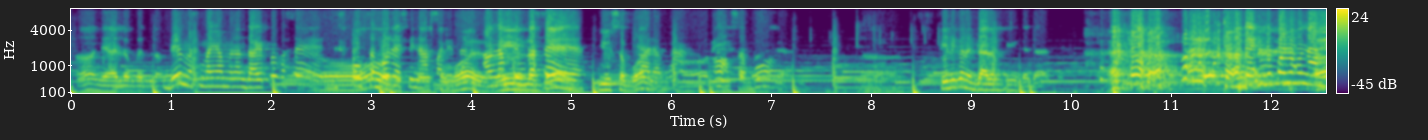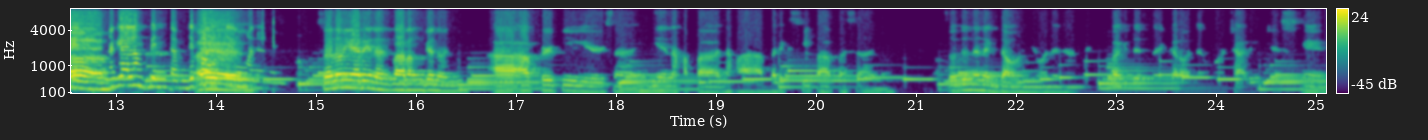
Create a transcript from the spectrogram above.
Oo, niyalaman lang. Hindi, mas mayaman ang diaper kasi Oo, disposable eh, pinapalitan. Ang lampin yung kasi, usable. Yalaman. Oo, Oh, reusable siya. Ah, feeling ko naglalamping ka dati. hindi, ano pa ako namin, Ah. naglalampin ka, di pa uso yung ano. So, nangyari nun, parang ganun, ah, after few years na hindi na nakapa, nakabalik si Papa sa ano. So, doon na nag-down yung ano namin. Pag doon nagkaroon ng mga challenges. Ngayon,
